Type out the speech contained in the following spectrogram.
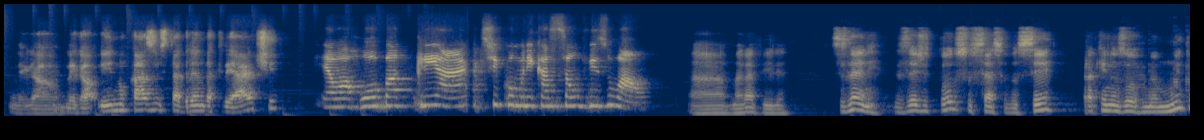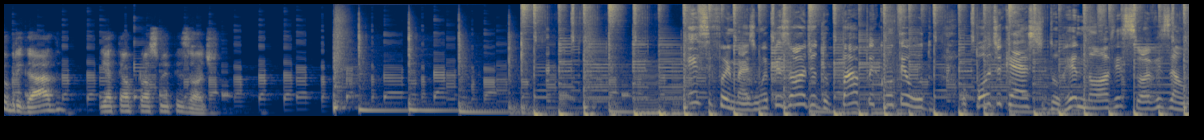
Legal, legal. E no caso, o Instagram da Criarte? É o arroba Criarte Comunicação Visual. Ah, maravilha. Cislene, desejo todo sucesso a você, para quem nos ouve, meu muito obrigado e até o próximo episódio. Esse foi mais um episódio do Papo e Conteúdo, o podcast do Renove Sua Visão.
